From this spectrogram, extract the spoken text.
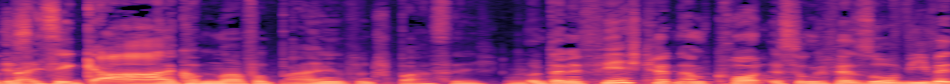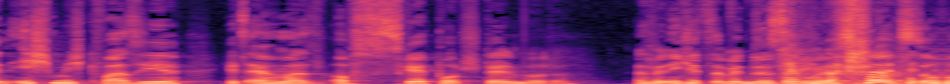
ist- ist- ist egal, komm mal vorbei, wird spaßig. Und deine Fähigkeiten am Court ist ungefähr so, wie wenn ich mich quasi jetzt einfach mal aufs Skateboard stellen würde. Also wenn ich jetzt, wenn du sagen würdest, so, so,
